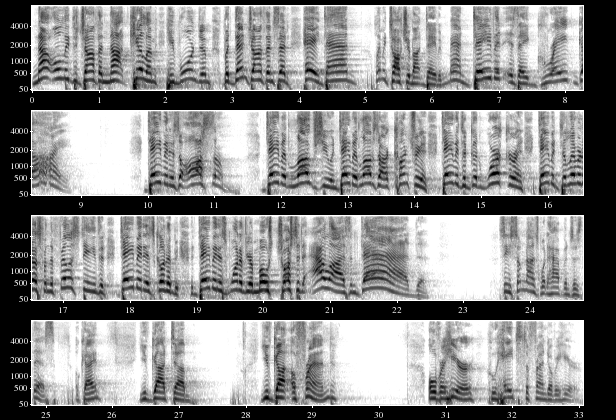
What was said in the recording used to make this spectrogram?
Not only did Jonathan not kill him, he warned him, but then Jonathan said, Hey, Dad, let me talk to you about David. Man, David is a great guy. David is awesome. David loves you, and David loves our country, and David's a good worker, and David delivered us from the Philistines, and David is going to be, David is one of your most trusted allies and dad. See, sometimes what happens is this, okay? You've got, uh, you've got a friend over here who hates the friend over here.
